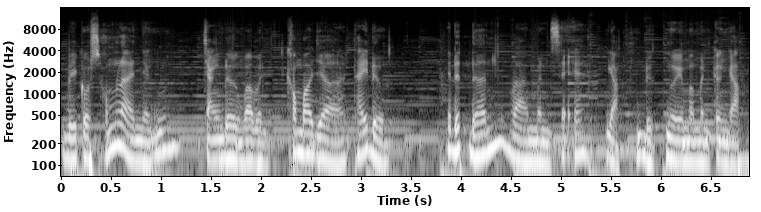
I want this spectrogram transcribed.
vì cuộc sống là những chặng đường và mình không bao giờ thấy được cái đích đến và mình sẽ gặp được người mà mình cần gặp.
